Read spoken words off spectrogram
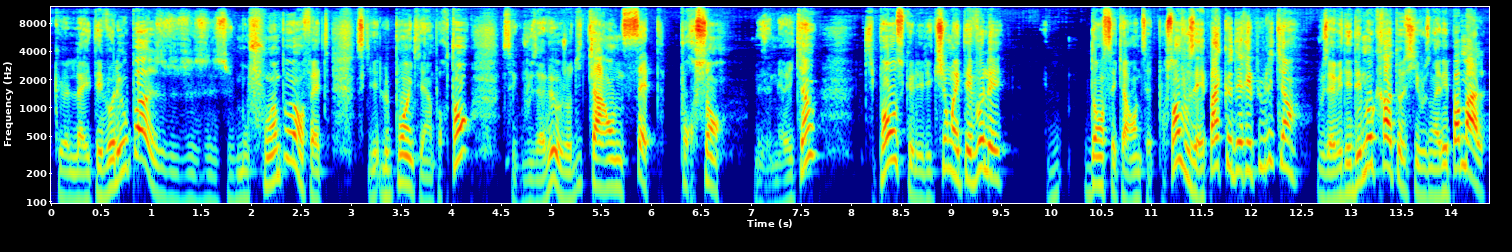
qu'elle a été volée ou pas, je, je, fous un peu en fait. le point qui est important, c'est que vous avez aujourd'hui 47% des Américains qui pensent que l'élection a été volée. Dans ces 47%, vous n'avez pas que des républicains, vous avez des démocrates aussi, vous en avez pas mal.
